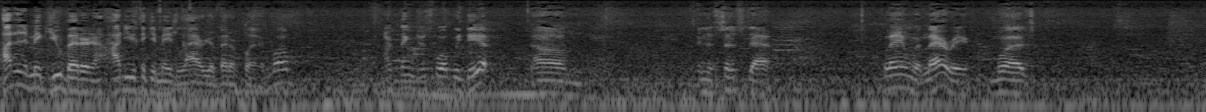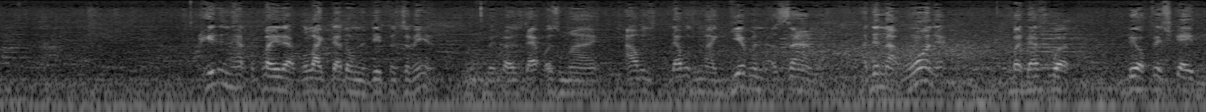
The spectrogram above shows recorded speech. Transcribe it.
how did it make you better, and how do you think it made Larry a better player? Well, I think just what we did, um, in the sense that playing with Larry was he didn't have to play that like that on the defensive end because that was my I was that was my given assignment. I did not want it, but that's what Bill Fitch gave me.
